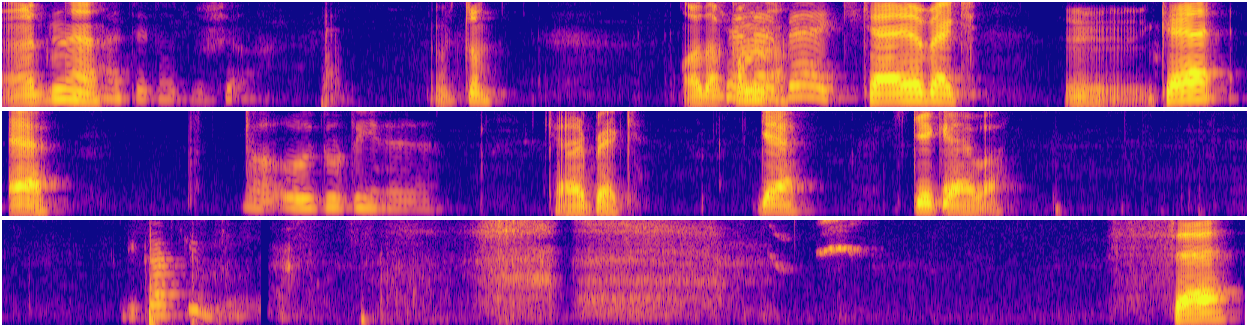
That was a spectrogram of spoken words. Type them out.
adı ne? Hadi unutmuş ya. Unuttum. O da konu. Kelebek. Kelebek. Ee, Ke. E. Ya, uydurdu yine. Kelebek. Ge. Ge ge var. Dikkatli mi? Se.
